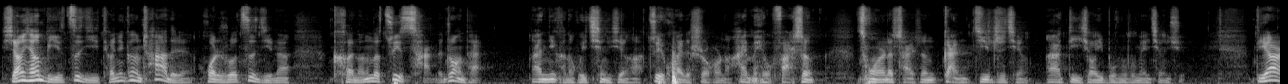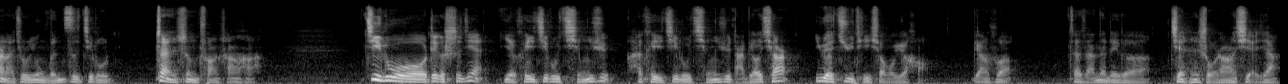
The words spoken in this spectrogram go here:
想想比自己条件更差的人，或者说自己呢可能的最惨的状态，啊，你可能会庆幸啊，最快的时候呢还没有发生，从而呢产生感激之情啊，抵消一部分负面情绪。第二呢，就是用文字记录战胜创伤哈，记录这个事件也可以记录情绪，还可以记录情绪打标签儿，越具体效果越好。比方说，在咱的这个健身手账上写一下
